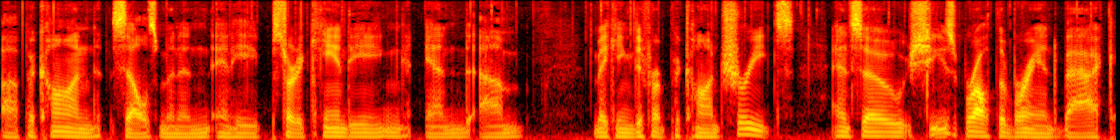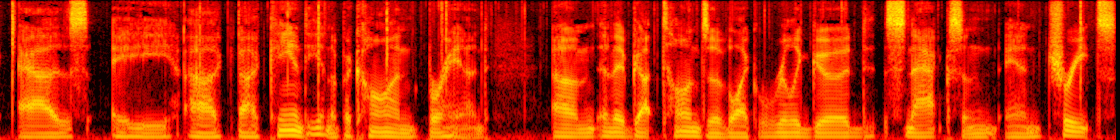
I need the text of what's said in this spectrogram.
a pecan salesman, and, and he started candying and um, making different pecan treats. And so she's brought the brand back as a, uh, a candy and a pecan brand. Um, and they've got tons of like really good snacks and, and treats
